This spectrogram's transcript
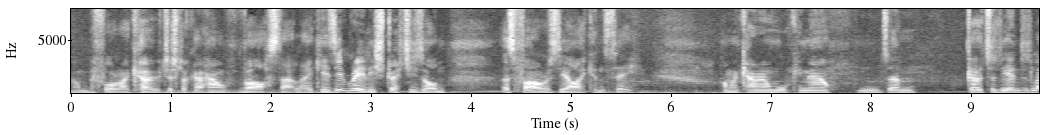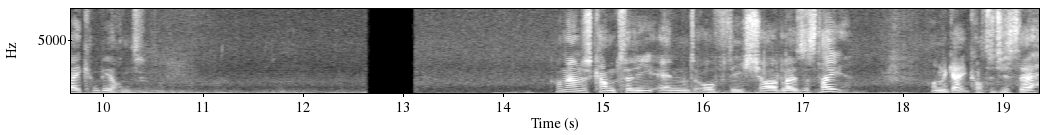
And before I go, just look at how vast that lake is. It really stretches on as far as the eye can see. I'm going to carry on walking now and um, go to the end of the lake and beyond. I've now just come to the end of the Shardeloes estate on the gate cottages there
